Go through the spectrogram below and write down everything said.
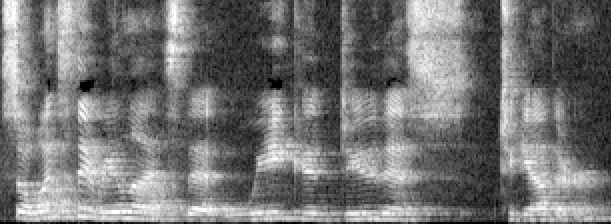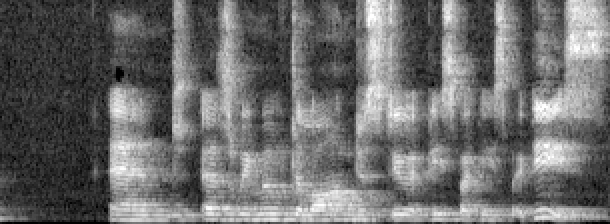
So once they realized that we could do this together, and as we moved along, just do it piece by piece by piece,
